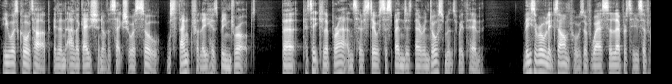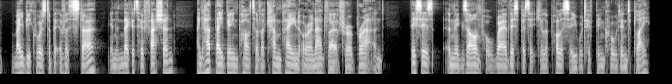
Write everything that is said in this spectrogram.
He was caught up in an allegation of a sexual assault, which thankfully has been dropped. But particular brands have still suspended their endorsements with him. These are all examples of where celebrities have maybe caused a bit of a stir in a negative fashion. And had they been part of a campaign or an advert for a brand, this is an example where this particular policy would have been called into play.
